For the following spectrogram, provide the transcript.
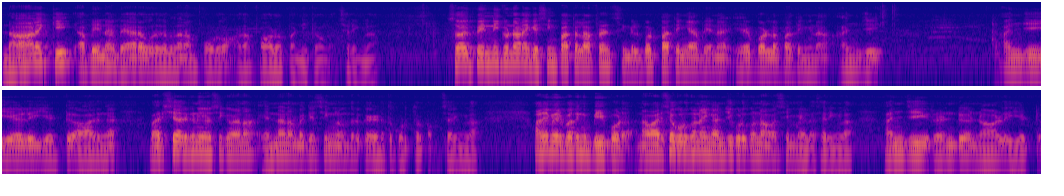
நாளைக்கு அப்படின்னா வேறு ஒரு இதில் தான் நம்ம போடுவோம். அதை ஃபாலோ பண்ணிக்கோங்க. சரிங்களா? ஸோ இப்போ இன்றைக்கு உண்டான கெஸ்ஸிங் பார்த்தலாம் ஃப்ரெண்ட்ஸ் சிங்கிள் போர்ட் பார்த்தீங்க அப்படின்னா ஏ போர்டில் பார்த்தீங்கன்னா அஞ்சு அஞ்சு ஏழு எட்டு ஆறுங்க. வரிசையாக இருக்குன்னு யோசிக்க வேணாம். என்ன நம்ம கெஸ்ஸிங்கில் வந்திருக்கோ எடுத்து கொடுத்துருக்கோம். சரிங்களா? அதேமாதிரி பார்த்தீங்கன்னா பி போர்டு நான் வரிசை கொடுக்கணும் இங்கே அஞ்சு கொடுக்கணும்னு அவசியமே இல்லை. சரிங்களா? அஞ்சு ரெண்டு நாலு எட்டு.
